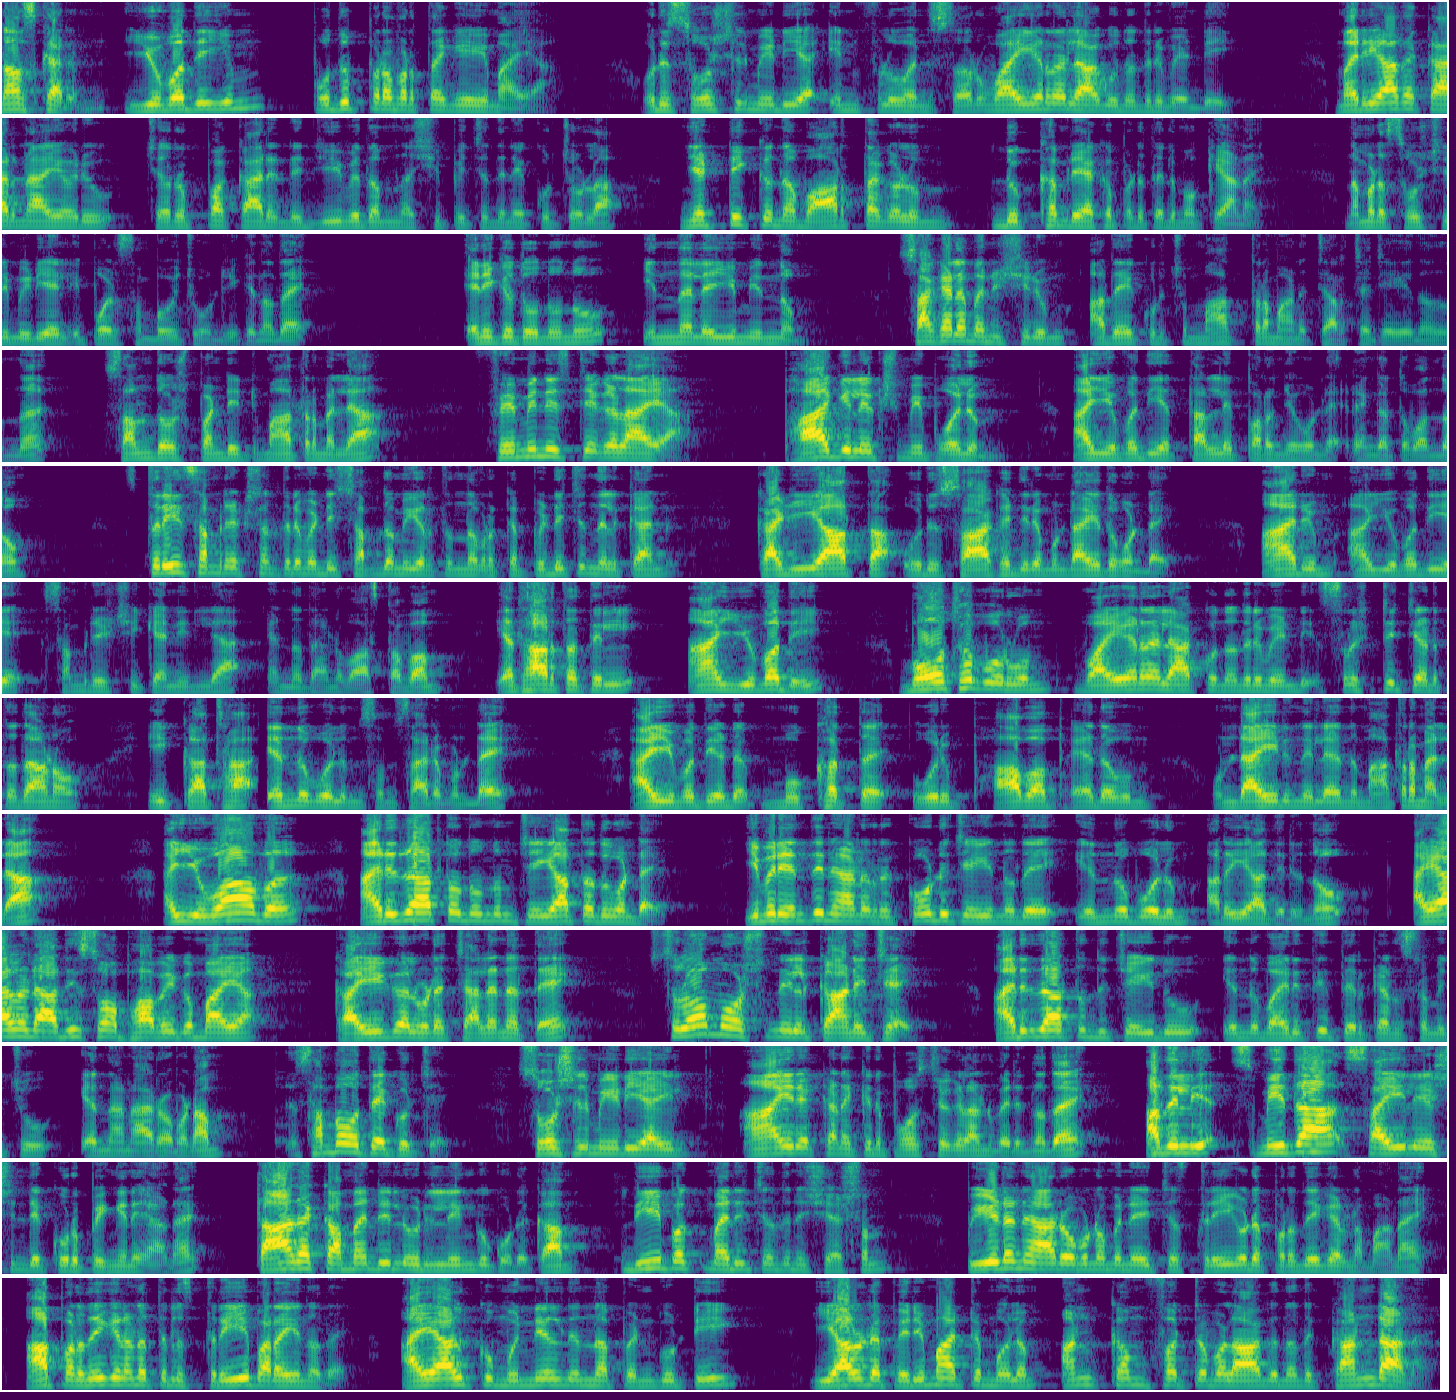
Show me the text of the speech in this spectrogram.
നമസ്കാരം. യുവതിയും പൊതുപ്രവർത്തകയുമായ ഒരു സോഷ്യൽ മീഡിയ ഇൻഫ്ലുവൻസർ വൈറലാകുന്നതിന് വേണ്ടി മര്യാദക്കാരനായ ഒരു ചെറുപ്പക്കാരന്റെ ജീവിതം നശിപ്പിച്ചതിനെക്കുറിച്ചുള്ള ഞെട്ടിക്കുന്ന വാർത്തകളും ദുഃഖം രേഖപ്പെടുത്തലുമൊക്കെയാണ് നമ്മുടെ സോഷ്യൽ മീഡിയയിൽ ഇപ്പോൾ സംഭവിച്ചുകൊണ്ടിരിക്കുന്നത്. എനിക്ക് തോന്നുന്നു ഇന്നലെയും ഇന്നും സകല മനുഷ്യരും അതേക്കുറിച്ച് മാത്രമാണ് ചർച്ച ചെയ്യുന്നതെന്ന്. സന്തോഷ് പണ്ഡിറ്റ് മാത്രമല്ല ഫെമിനിസ്റ്റുകളായ ഭാഗ്യലക്ഷ്മി പോലും ആ യുവതിയെ തള്ളിപ്പറഞ്ഞുകൊണ്ട് രംഗത്ത് വന്നു. സ്ത്രീ സംരക്ഷണത്തിന് വേണ്ടി ശബ്ദമുയർത്തുന്നവർക്ക് പിടിച്ചു നിൽക്കാൻ കഴിയാത്ത ഒരു സാഹചര്യം ഉണ്ടായതുകൊണ്ട് ആരും ആ യുവതിയെ സംരക്ഷിക്കാനില്ല എന്നതാണ് വാസ്തവം. യഥാർത്ഥത്തിൽ ആ യുവതി ബോധപൂർവം വൈറലാക്കുന്നതിന് വേണ്ടി സൃഷ്ടിച്ചെടുത്തതാണോ ഈ കഥ എന്നുപോലും സംസാരമുണ്ട്. ആ യുവതിയുടെ മുഖത്ത് ഒരു ഭാവഭേദവും ഉണ്ടായിരുന്നില്ല എന്ന് മാത്രമല്ല ആ യുവാവ് അരുതാത്തതൊന്നും ചെയ്യാത്തതുകൊണ്ട് ഇവരെന്തിനാണ് റെക്കോർഡ് ചെയ്യുന്നത് എന്നുപോലും അറിയാതിരുന്നു. അയാളുടെ അതിസ്വാഭാവികമായ കൈകളുടെ ചലനത്തെ സ്ലോ മോഷനിൽ കാണിച്ച് അരുതാത്തത് ചെയ്തു എന്ന് വരുത്തി തീർക്കാൻ ശ്രമിച്ചു എന്നാണ് ആരോപണം. സംഭവത്തെക്കുറിച്ച് സോഷ്യൽ മീഡിയയിൽ ആയിരക്കണക്കിന് പോസ്റ്റുകളാണ് വരുന്നത്. അതിൽ സ്മിത സൈലേഷിന്റെ കുറിപ്പ് ഇങ്ങനെയാണ്. താഴെ കമന്റിൽ ഒരു ലിങ്ക് കൊടുക്കാം. ദീപക് മരിച്ചതിന് ശേഷം പീഡനാരോപണം ഉന്നയിച്ച സ്ത്രീയുടെ പ്രതികരണമാണ്. ആ പ്രതികരണത്തിൽ സ്ത്രീ പറയുന്നത് അയാൾക്ക് മുന്നിൽ നിന്ന പെൺകുട്ടി ഇയാളുടെ പെരുമാറ്റം മൂലം അൺകംഫർട്ടബിൾ ആകുന്നത് കണ്ടാണ്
